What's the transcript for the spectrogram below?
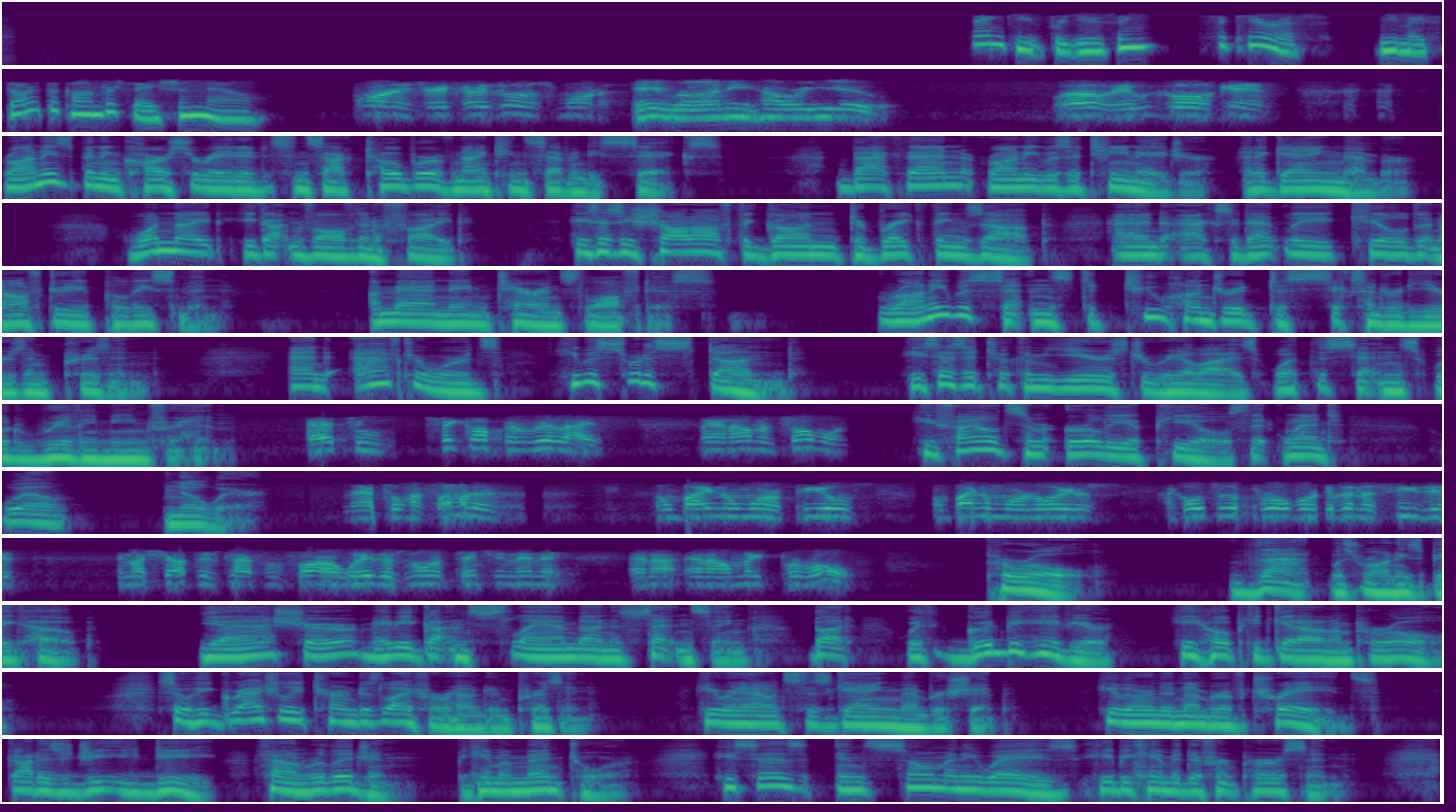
Thank you for using Securus. You may start the conversation now. Morning, Jake. How you doing this morning? Hey, Ronnie. How are you? Well, here we go again. Ronnie's been incarcerated since October of 1976. Back then, Ronnie was a teenager and a gang member. One night, he got involved in a fight. He says he shot off the gun to break things up and accidentally killed an off duty policeman, a man named Terrence Loftus. Ronnie was sentenced to 200 to 600 years in prison. And afterwards, he was sort of stunned. He says it took him years to realize what the sentence would really mean for him. I had to wake up and realize, man, I'm in trouble. He filed some early appeals that went, well, nowhere. And I told my father, don't buy no more appeals, don't buy no more lawyers. I go to the parole board, they're going to see that, and I shot this guy from far away, there's no intention in it, and, I, and I'll make parole. Parole. That was Ronnie's big hope. Yeah, sure, maybe he'd gotten slammed on his sentencing, but with good behavior, he hoped he'd get out on parole. So he gradually turned his life around in prison. He renounced his gang membership. He learned a number of trades, got his GED, found religion, became a mentor. He says in so many ways he became a different person.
